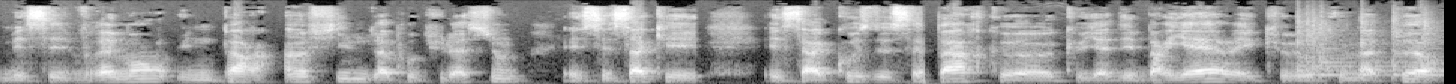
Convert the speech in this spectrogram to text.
Mais c'est vraiment une part infime de la population. Et c'est ça qui est, et c'est à cause de cette part qu'il y a des barrières et qu'on a peur.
